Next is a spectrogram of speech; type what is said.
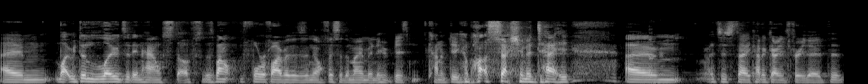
Um, like we've done loads of in-house stuff. So there's about four or five of us in the office at the moment who've been kind of doing about a session a day. Um, just uh, kind of going through the, the,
